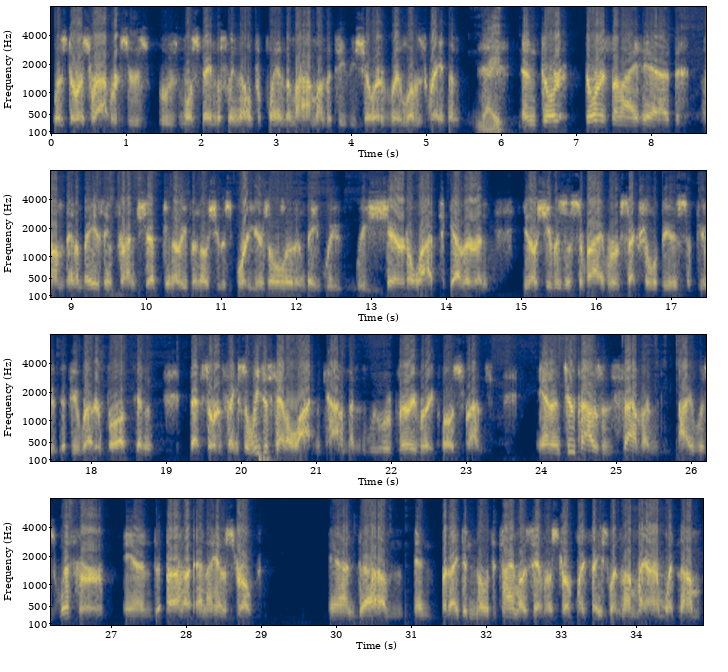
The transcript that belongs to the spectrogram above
was Doris Roberts, who's who's most famously known for playing the mom on the TV show Everybody Loves Raymond. Right. And Dor- Doris and I had um, an amazing friendship. You know, even though she was 40 years older than me, we we shared a lot together. And you know, she was a survivor of sexual abuse. If you if you read her book and that sort of thing. So we just had a lot in common. We were very, very close friends. And in 2007, I was with her, and uh, and I had a stroke. And um, and but I didn't know at the time I was having a stroke. My face went numb, my arm went numb,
